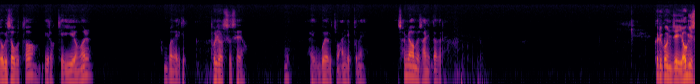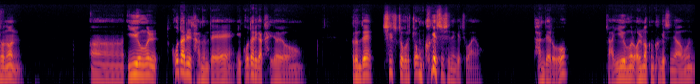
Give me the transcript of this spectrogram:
여기서부터 이렇게 이형을 한 번에 이렇게 돌려 쓰세요. 아, 이거 모양이 좀 안 예쁘네. 설명하면서 하니까 그래. 그리고 이제 여기서는 어, 이응을 꼬다리를 다는데 이 꼬다리가 달려요. 그런데 실질적으로 조금 크게 쓰시는 게 좋아요. 반대로 자 이응을 얼마큼 크게 쓰냐면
